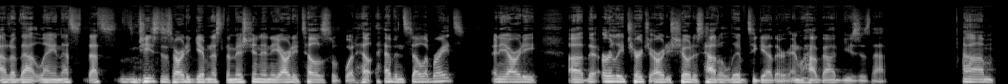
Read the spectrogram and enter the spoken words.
out of that lane. That's that's Jesus already given us the mission, and he already tells us what heaven celebrates, and he already uh, the early church already showed us how to live together and how God uses that. Um,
